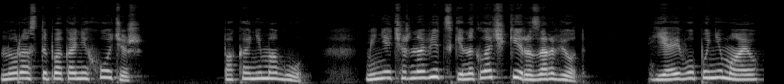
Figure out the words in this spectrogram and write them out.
Но раз ты пока не хочешь... Пока не могу. Меня Черновицкий на клочки разорвет. Я его понимаю,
